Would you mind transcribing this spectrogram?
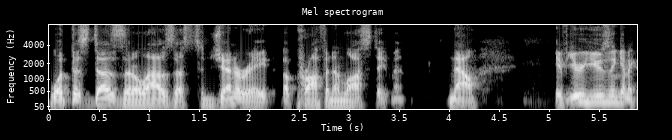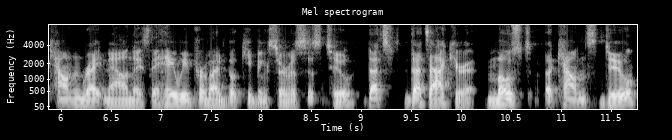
What this does is it allows us to generate a profit and loss statement. Now if you're using an accountant right now and they say hey we provide bookkeeping services too that's that's accurate most accountants do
